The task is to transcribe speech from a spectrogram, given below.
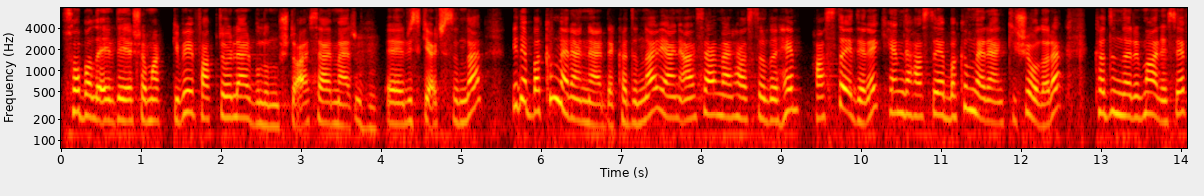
sobalı evde yaşamak gibi faktörler bulunmuştu Alzheimer e, riski açısından. Bir de bakım verenler de kadınlar yani Alzheimer hastalığı hem hasta ederek hem de hastaya bakım veren kişi olarak kadınları maalesef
